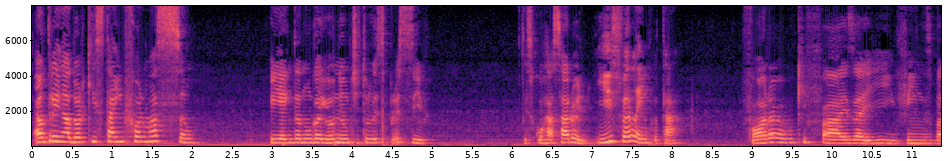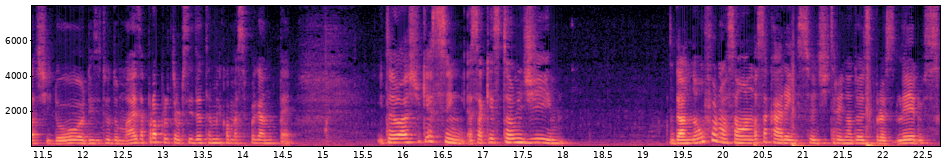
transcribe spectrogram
É um treinador que está em formação e ainda não ganhou nenhum título expressivo. Escorraçaram ele. Isso é elenco, tá? Fora o que faz aí, enfim, nos bastidores e tudo mais, a própria torcida também começa a pegar no pé. Então eu acho que assim, essa questão de da não formação, a nossa carência de treinadores brasileiros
